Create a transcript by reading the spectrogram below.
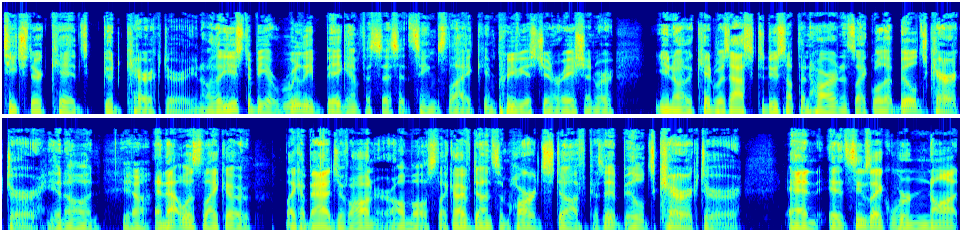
teach their kids good character. You know, there used to be a really big emphasis, it seems like, in previous generation where, you know, a kid was asked to do something hard and it's like, well, it builds character, you know, and yeah. And that was like a like a badge of honor almost. Like I've done some hard stuff because it builds character. And it seems like we're not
